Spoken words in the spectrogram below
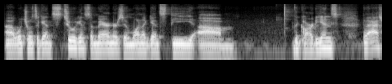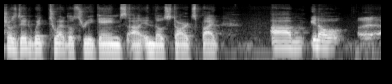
uh, which was against two against the Mariners and one against the. Um, the Guardians, but the Astros did win two out of those three games uh, in those starts. But um, you know, uh,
